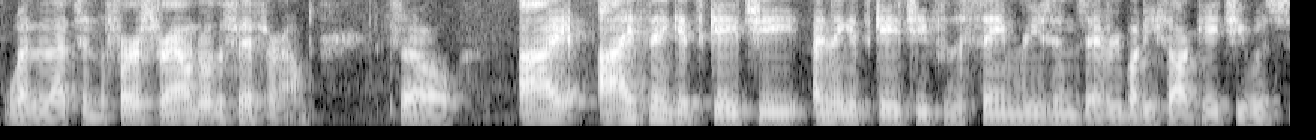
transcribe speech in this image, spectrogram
whether that's in the first round or the fifth round. So I I think it's Gaethje. I think it's Gaethje for the same reasons everybody thought Gaethje was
